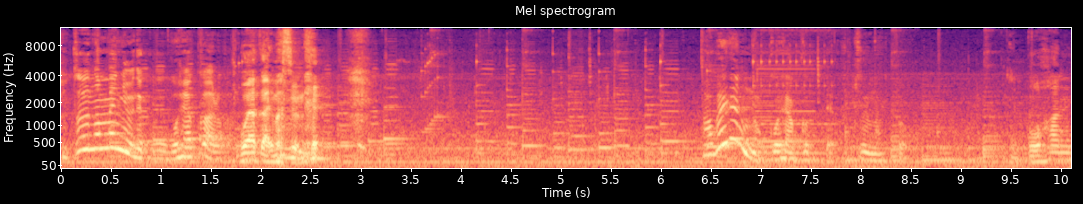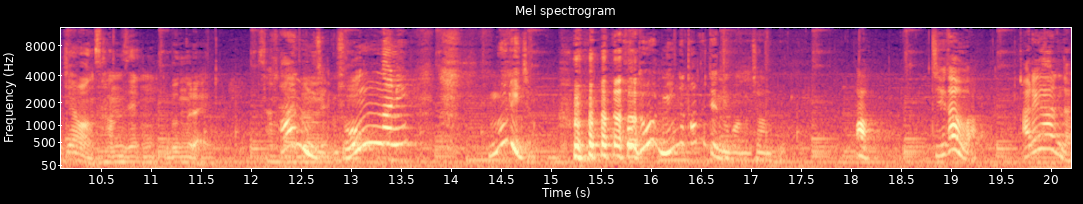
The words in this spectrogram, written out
普通のメニューでここ500あるから。500ありますよね。食べれんの？500って普通のご飯茶碗3000分ぐらい。人3杯分。3000そんなに？無理じゃん。これどう？みんな食べてんのかな？ちゃんと。あ違うわあれがあるんだ。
